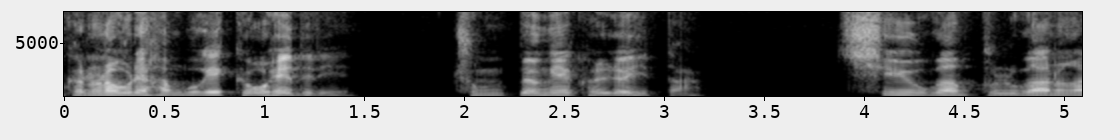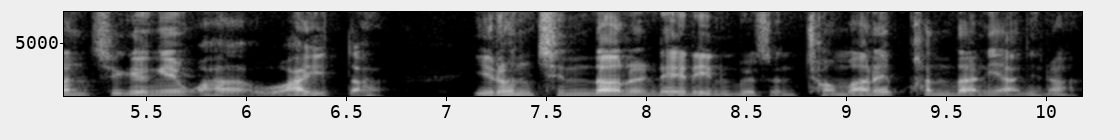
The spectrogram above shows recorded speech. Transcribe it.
그러나 우리 한국의 교회들이 중병에 걸려 있다. 치유가 불가능한 지경에 와 있다. 이런 진단을 내리는 것은 저만의 판단이 아니라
